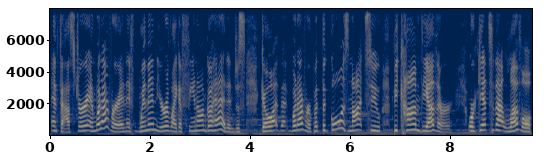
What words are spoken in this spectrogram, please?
and faster and whatever. And if women, you're like a phenom, go ahead and just go whatever. But the goal is not to become the other or get to that level.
